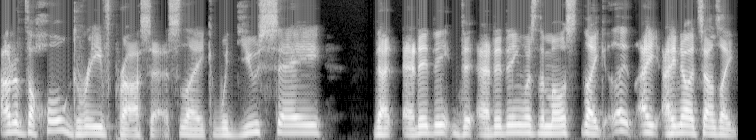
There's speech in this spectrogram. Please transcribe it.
out of the whole grieve process, like would you say that editing the editing was the most like I I know it sounds like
